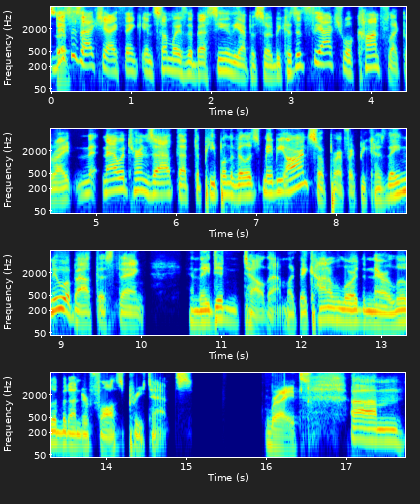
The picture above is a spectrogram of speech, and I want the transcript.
this is actually, I think, in some ways, the best scene of the episode because it's the actual conflict, right? N- now it turns out that the people in the village maybe aren't so perfect because they knew about this thing and they didn't tell them. Like they kind of lured them there a little bit under false pretense. Right. Um,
